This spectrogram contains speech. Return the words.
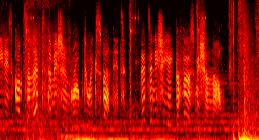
Feed is com- Select the mission group to expand it. Let's initiate the first mission now.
